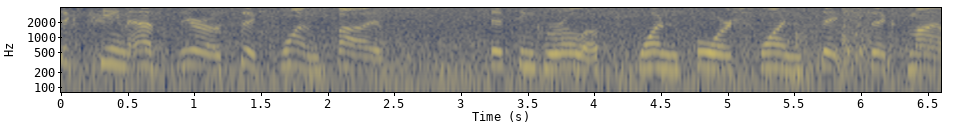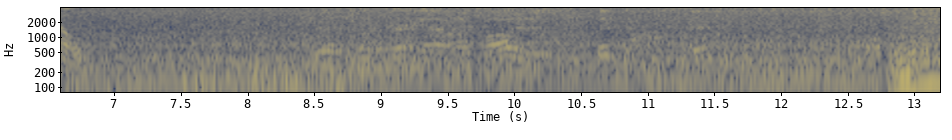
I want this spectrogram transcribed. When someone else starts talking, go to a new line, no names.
16S0615, 15 Corolla, 14166 miles.
I bought it at 6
